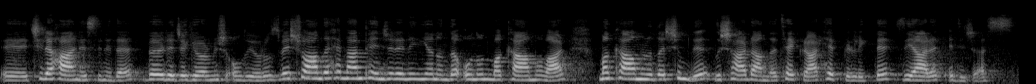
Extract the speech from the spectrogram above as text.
e, çilehanesini de böylece görmüş oluyoruz. Ve şu anda hemen pencerenin yanında onun makamı var. Makamını da şimdi dışarıdan da tekrar hep birlikte ziyaret edeceğiz.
